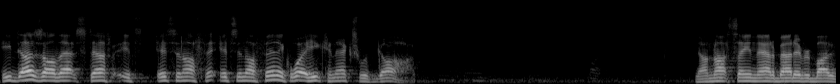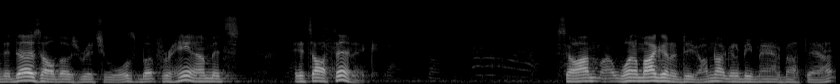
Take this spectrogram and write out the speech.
he does all that stuff. It's, it's, an, it's an authentic way he connects with God. Now, I'm not saying that about everybody that does all those rituals, but for him, it's, it's authentic. So, I'm, what am I going to do? I'm not going to be mad about that.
